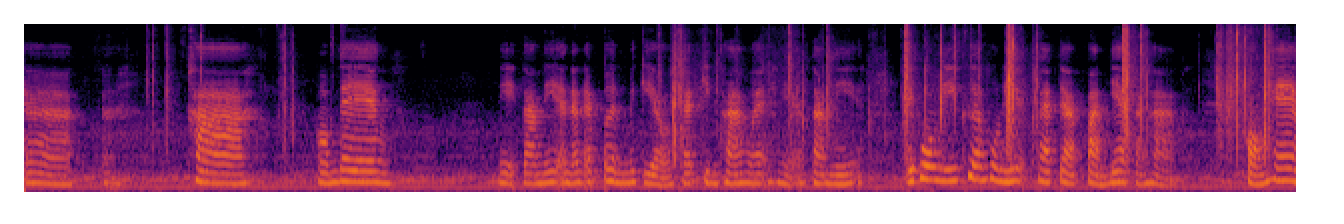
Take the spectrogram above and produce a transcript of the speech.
อ่าข่า หอมแดง นี่ตามนี้อันนั้นแอปเปิลไม่เกี่ยวแพทกินค้างไว้เนี่ยตามนี้ไอ้พวกนี้เครื่องพวกนี้แพทจะปั่นแยกต่างหากของแห้ง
